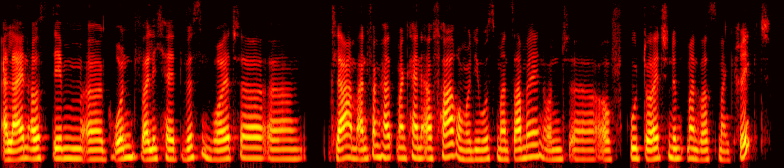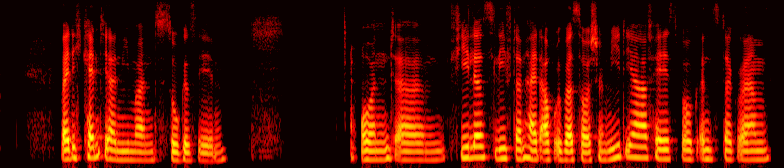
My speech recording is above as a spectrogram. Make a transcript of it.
Allein aus dem äh, Grund, weil ich halt wissen wollte, äh, klar, am Anfang hat man keine Erfahrung und die muss man sammeln und äh, auf gut Deutsch nimmt man, was man kriegt, weil dich kennt ja niemand so gesehen. Und ähm, vieles lief dann halt auch über Social Media, Facebook, Instagram.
